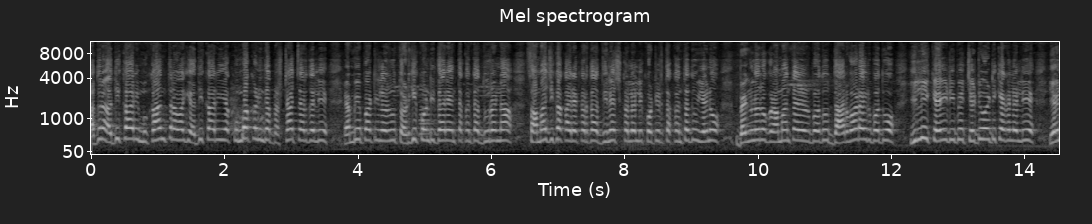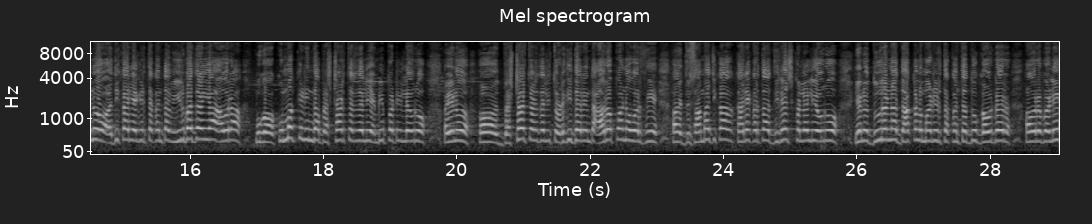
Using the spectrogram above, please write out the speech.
ಅದನ್ನು ಅಧಿಕಾರಿ ಮುಖಾಂತರವಾಗಿ ಅಧಿಕಾರಿಯ ಕುಂಭಕಣಿಂದ ಭ್ರಷ್ಟಾಚಾರದಲ್ಲಿ ಎಂ ಬಿ ಪಾಟೀಲ್ ಅವರು ತೊಡಗಿಕೊಂಡಿದ್ದಾರೆ ಅಂತಕ್ಕಂಥ ದೂರನ್ನ ಸಾಮಾಜಿಕ ಕಾರ್ಯಕರ್ತ ದಿನೇಶ್ ಕಲ್ಲಲ್ಲಿ ಕೊಟ್ಟಿರ್ತಕ್ಕಂಥದ್ದು ಏನು? ಬೆಂಗಳೂರು ಗ್ರಾಮಾಂತರ ಇರ್ಬೋದು, ಧಾರವಾಡ ಇರ್ಬೋದು, ಇಲ್ಲಿ ಕೆ ಡಿ ಬಿ ಚಟುವಟಿಕೆಗಳಲ್ಲಿ ಏನು ಅಧಿಕಾರಿಯಾಗಿರ್ತಕ್ಕಂಥ ವೀರಭದ್ರಯ್ಯ ಅವರ ಕುಮ್ಮಕ್ಕಿನಿಂದ ಭ್ರಷ್ಟಾಚಾರದಲ್ಲಿ ಎಂ ಬಿ ಪಾಟೀಲ್ ಅವರು, ಏನು ಭ್ರಷ್ಟಾಚಾರದಲ್ಲಿ ತೊಡಗಿದ್ದಾರೆ ಅಂತ ಆರೋಪವನ್ನು ಹೊರಿಸಿ ಸಾಮಾಜಿಕ ಕಾರ್ಯಕರ್ತ ದಿನೇಶ್ ಕಲ್ಲಳ್ಳಿ ಅವರು ಏನು ದೂರನ್ನು ದಾಖಲು ಮಾಡಿರ್ತಕ್ಕಂಥದ್ದು. ಗವರ್ನರ್ ಅವರ ಬಳಿ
